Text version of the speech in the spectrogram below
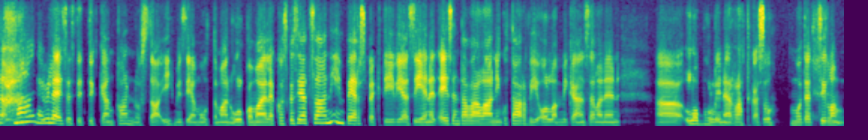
No, mä aina yleisesti tykkään kannustaa ihmisiä muuttamaan ulkomaille, koska sieltä saa niin perspektiiviä siihen, että ei sen tavallaan niin tarvii olla mikään sellainen lopullinen ratkaisu, mutta silloin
